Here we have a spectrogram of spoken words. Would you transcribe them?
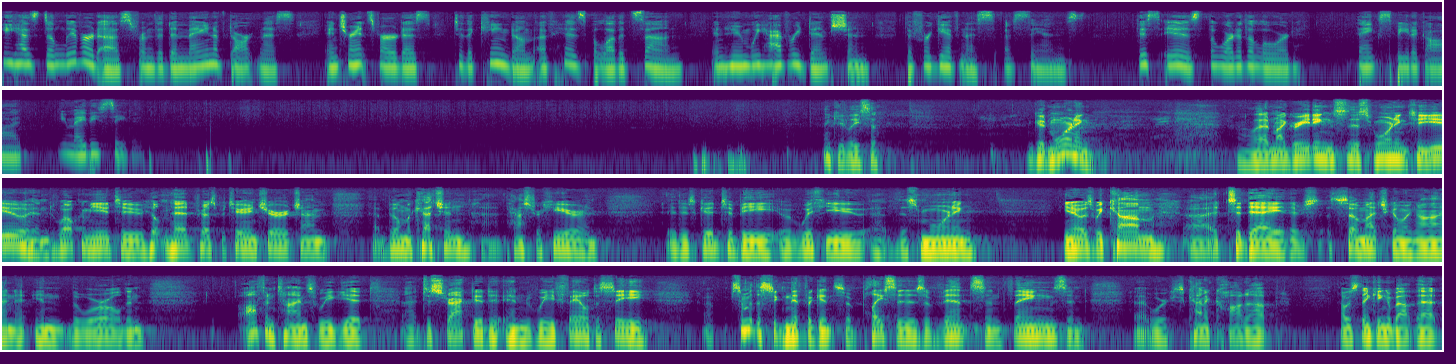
He has delivered us from the domain of darkness and transferred us to the kingdom of his beloved Son, in whom we have redemption, the forgiveness of sins. This is the word of the Lord. Thanks be to God. You may be seated. Thank you, Lisa. Good morning. I'll add my greetings this morning to you and welcome you to Hilton Head Presbyterian Church. I'm uh, Bill McCutcheon, uh, pastor here, and it is good to be with you uh, this morning. You know, as we come uh, today, there's so much going on in the world, and oftentimes we get uh, distracted and we fail to see uh, some of the significance of places, events, and things, and we're kind of caught up. I was thinking about that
